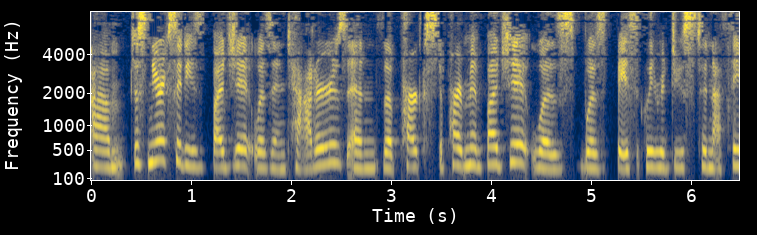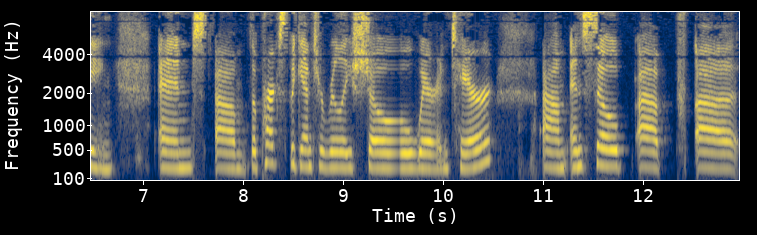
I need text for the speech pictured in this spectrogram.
um, just New York City's budget was in tatters, and the Parks Department budget was was basically reduced to nothing. And um, the parks began to really show wear and tear. Um, and so, uh, uh,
